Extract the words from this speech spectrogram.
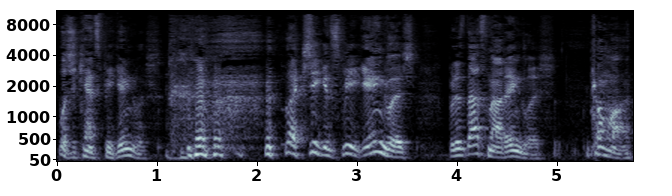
Well, she can't speak English. like she can speak English, but that's not English. Come on.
